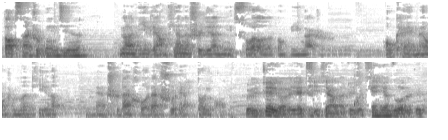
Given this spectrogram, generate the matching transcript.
到三十公斤，那你两天的时间，你所有的东西应该是 OK，没有什么问题的，连吃带喝带水都有。所以这个也体现了这个天蝎座的这种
